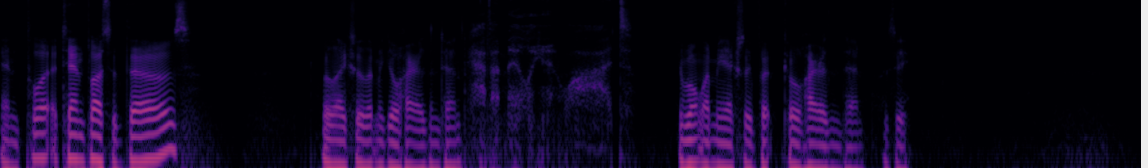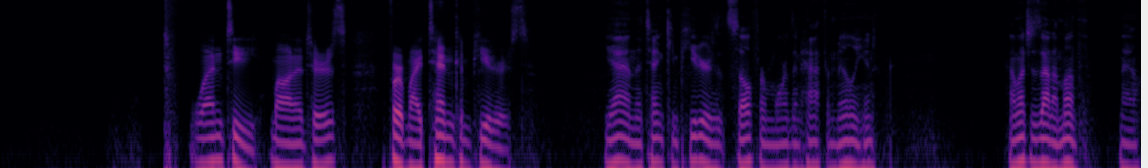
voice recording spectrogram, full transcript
and pl- 10 plus of those will actually let me go higher than 10. Half a million. What? It won't let me actually put go higher than 10. Let's see. 20 monitors for my 10 computers. Yeah, and the 10 computers itself are more than half a million. How much is that a month now?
